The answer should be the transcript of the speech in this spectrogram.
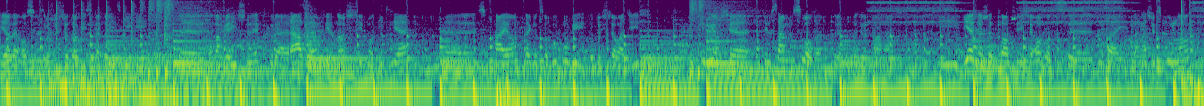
wiele osób z różnych środowisk katolickich i e, ewangelicznych, które razem w jedności, w modlitwie e, słuchają tego, co Bóg mówi do Kościoła dziś. Inspirują się tym samym słowem, które pochodzi od Pana. I wierzę, że to przyniesie owoc e, tutaj dla naszych wspólnot,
